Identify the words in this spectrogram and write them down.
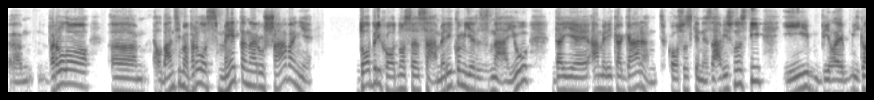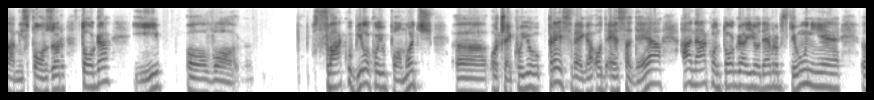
um, vrlo um, Albancima vrlo smeta narušavanje dobrih odnosa sa Amerikom jer znaju da je Amerika garant kosovske nezavisnosti i bila je i glavni sponsor toga i ovo svaku bilo koju pomoć uh, očekuju pre svega od SAD-a, a nakon toga i od Evropske unije uh,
